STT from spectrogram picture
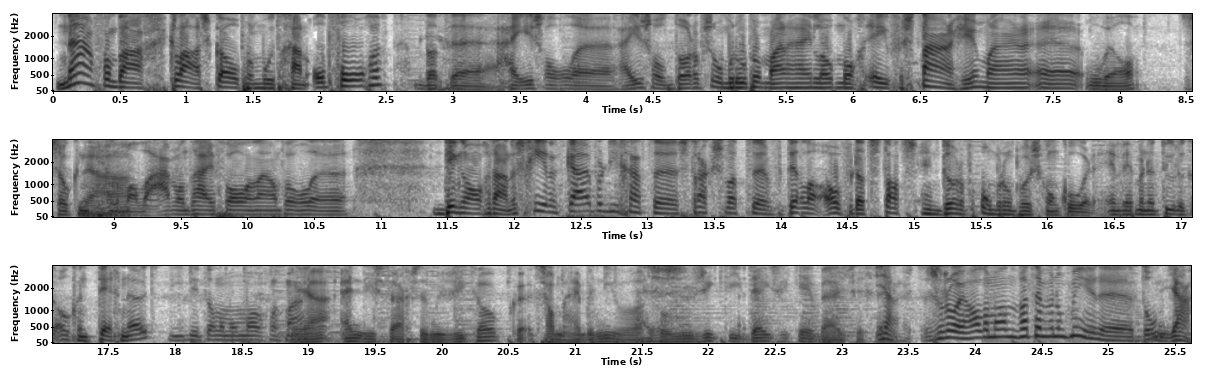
na vandaag Klaas Koper moet gaan opvolgen. Dat, eh, hij, is al, hij is al dorpsomroeper, maar hij loopt nog even stage. Maar hoewel, dat is ook niet Ja. helemaal waar, want hij heeft al een aantal eh, dingen al gedaan. Dus Gerard Kuiper die gaat eh, straks wat eh, vertellen over dat stads- en dorpomroepersconcours. En we hebben natuurlijk ook een techneut die dit allemaal mogelijk maakt. Ja, en die straks de muziek ook. Het zal mij benieuwen wat voor muziek die deze keer bij zich heeft. Ja, dus Roy Haldeman, wat hebben we nog meer, Don? Ja,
